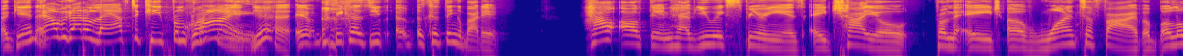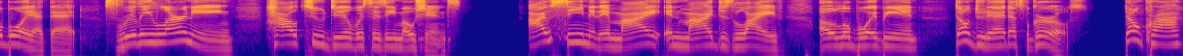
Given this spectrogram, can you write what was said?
Again, now we got to laugh to keep from crying. Yeah, it, because you because think about it. How often have you experienced a child from the age of one to five, a, a little boy at that, really learning how to deal with his emotions? I've seen it in my in my just life. A little boy being, "Don't do that. That's for girls. Don't cry.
